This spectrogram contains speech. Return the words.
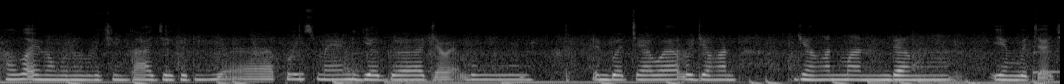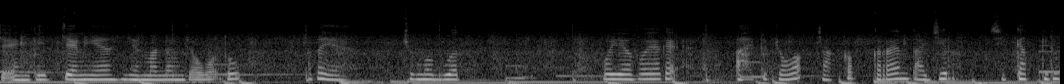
kalau emang benar-benar cinta jaga dia please man dijaga cewek lu. Dan buat cewek lu jangan jangan mandang yang buat cewek yang kece nih ya. Jangan mandang cowok tuh apa ya cuma buat foya-foya kayak ah itu cowok cakep keren tajir sikat gitu.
